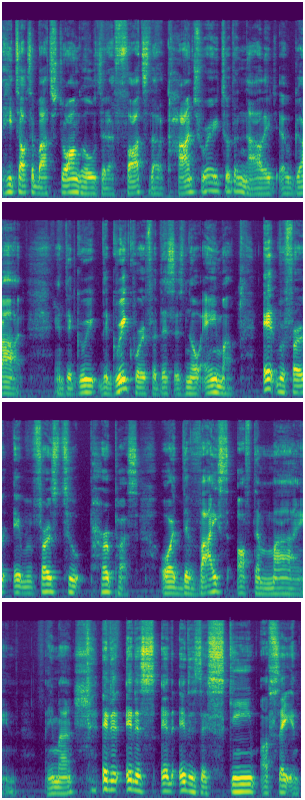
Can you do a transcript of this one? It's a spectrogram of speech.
he talks about strongholds that are thoughts that are contrary to the knowledge of God. And the Greek the Greek word for this is noema. It refers it refers to purpose or device of the mind. Amen. It, it is it, it is a scheme of Satan.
